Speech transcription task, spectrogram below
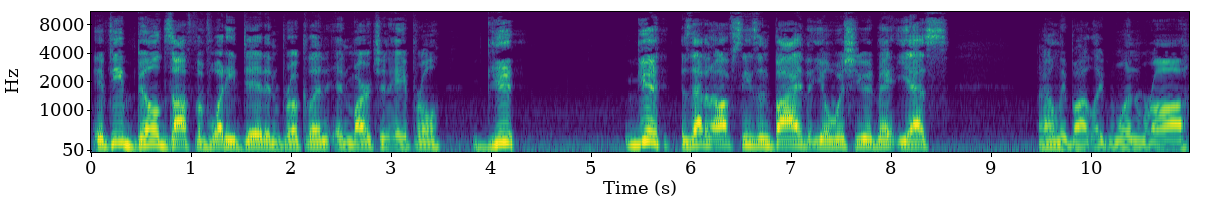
if he builds off of what he did in Brooklyn in March and April, gah, is that an off-season buy that you'll wish you had made? Yes. I only bought like one raw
